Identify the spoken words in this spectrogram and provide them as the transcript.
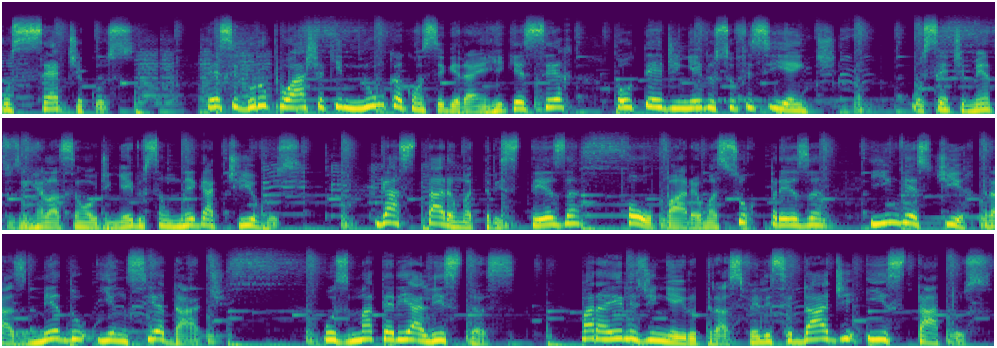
Os céticos. Esse grupo acha que nunca conseguirá enriquecer ou ter dinheiro suficiente. Os sentimentos em relação ao dinheiro são negativos. Gastar é uma tristeza, poupar é uma surpresa e investir traz medo e ansiedade. Os materialistas. Para eles, dinheiro traz felicidade e status.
